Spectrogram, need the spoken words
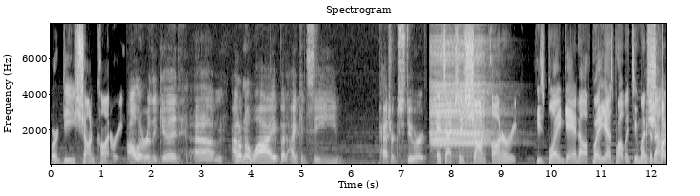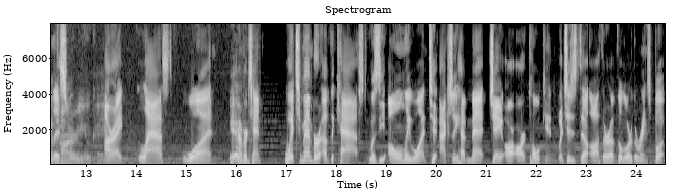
Or D. Sean Connery. All are really good. Um, I don't know why, but I could see Patrick Stewart. It's actually Sean Connery. He's playing Gandalf, but he has probably too much of that Sean list. Connery. Okay. All right, last one. yeah. Number 10. Which member of the cast was the only one to actually have met J.R.R. Tolkien, which is the author of the Lord of the Rings book?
